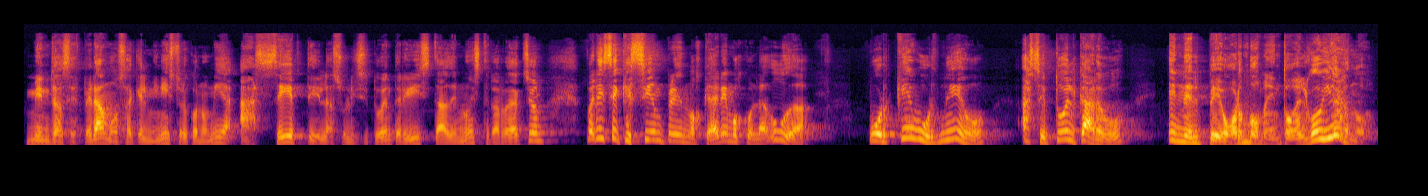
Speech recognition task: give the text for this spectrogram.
Mientras esperamos a que el ministro de Economía acepte la solicitud de entrevista de nuestra redacción, parece que siempre nos quedaremos con la duda. ¿Por qué Burneo aceptó el cargo en el peor momento del gobierno?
